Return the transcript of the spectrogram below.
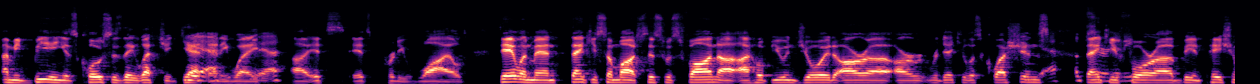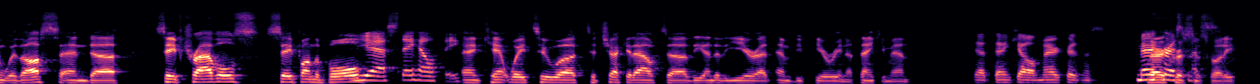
I mean, being as close as they let you get Yeah, anyway. Yeah. Uh, it's it's pretty wild. Daylon, man, thank you so much. This was fun. Uh, I hope you enjoyed our uh, our ridiculous questions yeah. thank you for uh, being patient with us and uh, safe travels safe on the bowl Yeah, stay healthy. and can't wait to uh, to check it out uh, the end of the year at mvp arena thank you man Yeah, thank y'all. Merry Christmas. Merry, Christmas. buddy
